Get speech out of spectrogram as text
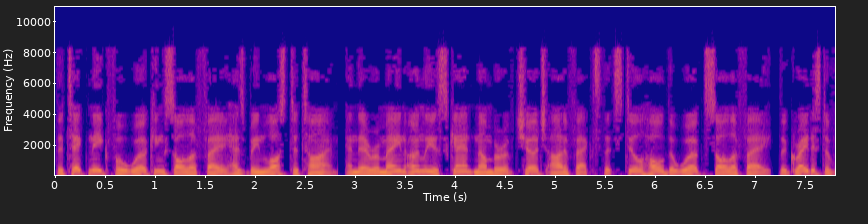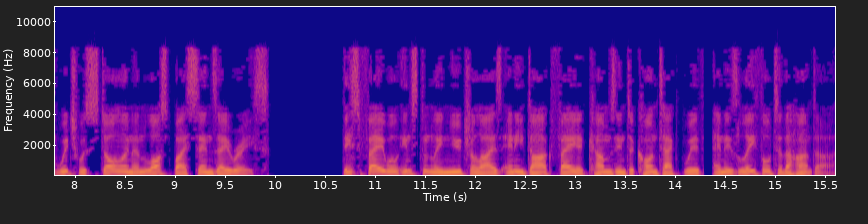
The technique for working solar Fae has been lost to time, and there remain only a scant number of church artifacts that still hold the worked solar Fae, the greatest of which was stolen and lost by Senzei Reese. This Fae will instantly neutralize any dark Fae it comes into contact with, and is lethal to the hunter.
